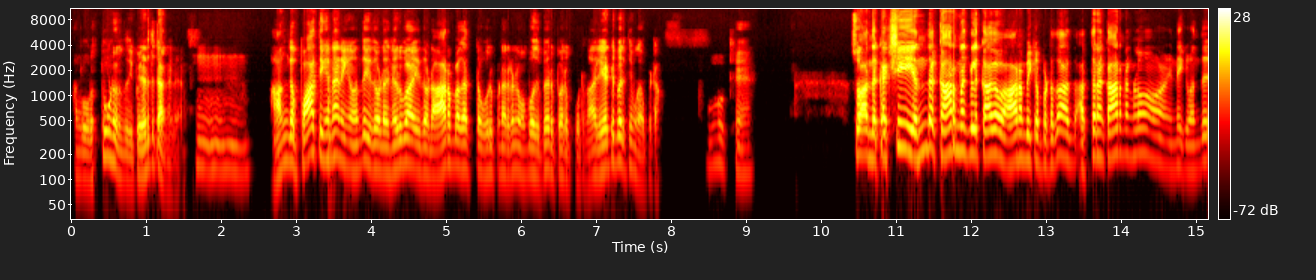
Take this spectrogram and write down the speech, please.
அங்க ஒரு தூண் இருந்தது. இப்ப எடுத்துட்டாங்க அதை. அங்க பாத்தீங்கன்னா நீங்க வந்து இதோட நிர்வாக இதோட ஆரம்பகட்ட உறுப்பினர்கள் ஒன்பது பேர் பேர் போட்டணும் அதுல எட்டு பேர் திமுக போயிட்டான் ஓகே. ஸோ அந்த கட்சி எந்த காரணங்களுக்காக ஆரம்பிக்கப்பட்டதோ அது அத்தனை காரணங்களும் இன்னைக்கு வந்து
